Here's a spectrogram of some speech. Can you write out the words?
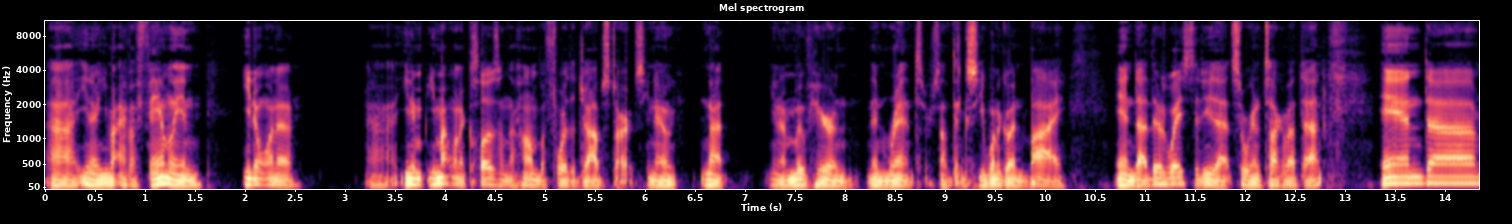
uh, you know, you might have a family and you don't want to, uh, you you might want to close on the home before the job starts. You know, not you know move here and then rent or something. So you want to go ahead and buy, and uh, there's ways to do that. So we're going to talk about that, and uh,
